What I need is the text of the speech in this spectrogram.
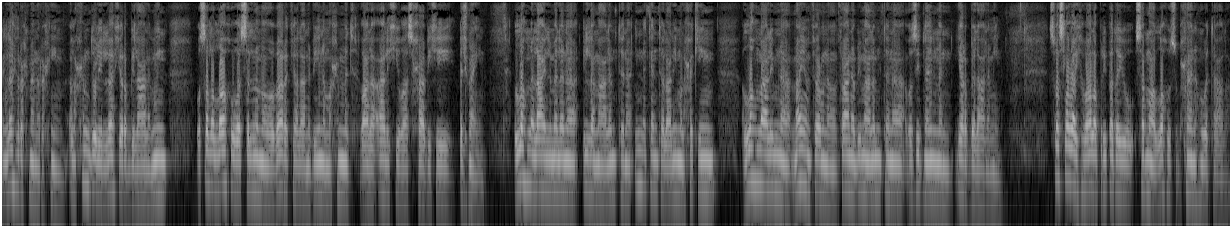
الله الرحمن الرحيم الحمد لله رب العالمين وصلى الله وسلم وبارك على نبينا محمد وعلى آله وأصحابه أجمعين Allahumma la ilma lana illa ma علمتنا innaka أنت العليم الحكيم hakim. Allahumma ما ma yanfa'una بما علمتنا bima علما يا رب ilman ya alamin. Sva slava i hvala pripadaju samo Allahu subhanahu wa ta'ala.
